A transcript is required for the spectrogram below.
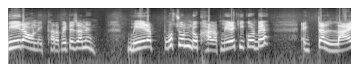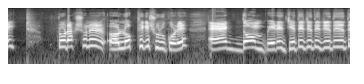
মেয়েরা অনেক খারাপ, এটা জানেন? মেয়েরা প্রচণ্ড খারাপ। মেয়েরা কি করবে? একটা লাইট প্রোডাকশনের লোক থেকে শুরু করে একদম বেড়ে যেতে যেতে যেতে যেতে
